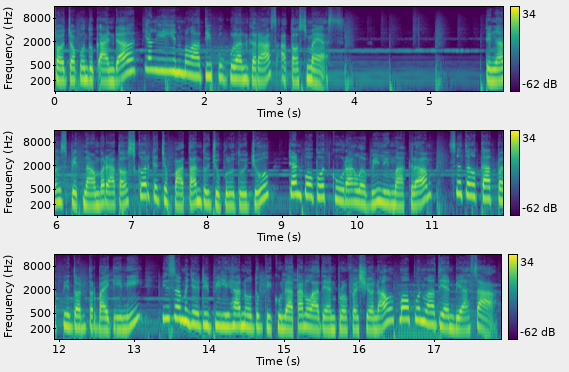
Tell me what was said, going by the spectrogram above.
Cocok untuk Anda yang ingin melatih pukulan keras atau smash. Dengan speed number atau skor kecepatan 77 dan bobot kurang lebih 5 gram, setelkat badminton terbaik ini bisa menjadi pilihan untuk digunakan latihan profesional maupun latihan biasa,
